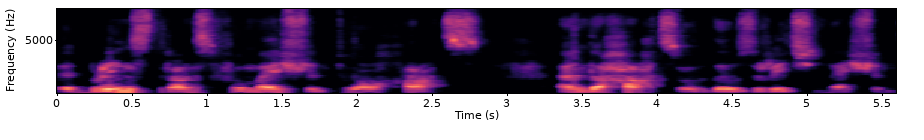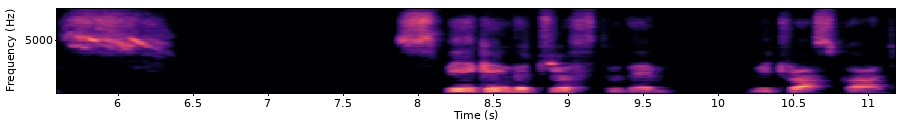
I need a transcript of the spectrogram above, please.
that brings transformation to our hearts and the hearts of those rich nations. Speaking the truth to them, we trust God.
